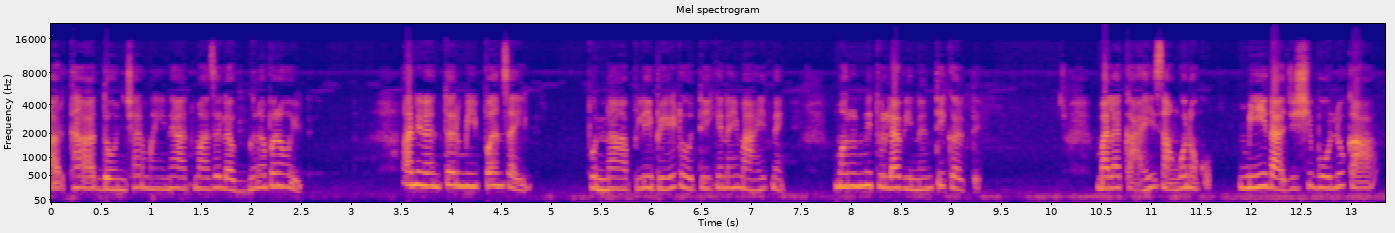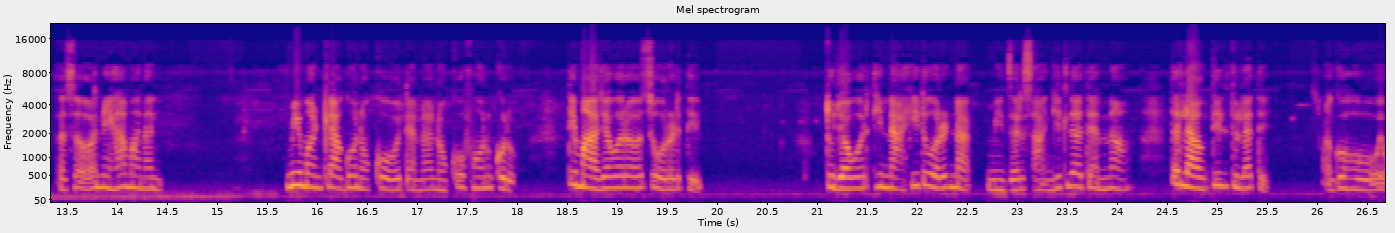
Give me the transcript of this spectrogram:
अर्थात दोन चार महिन्यात माझं लग्न पण होईल. आणि नंतर मी पण जाईल. पुन्हा आपली भेट होती की नाही माहीत नाही. म्हणून मी तुला विनंती करते. मला काही सांगू नको. मी दाजीशी बोलू का? असं नेहा म्हणाली. मी म्हटलं अगो नको त्यांना नको फोन करू. ते माझ्यावरच ओरडतील तुझ्यावरती नाहीत ओरडणार. मी जर सांगितलं त्यांना तर लावतील तुला ते. अगं हो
